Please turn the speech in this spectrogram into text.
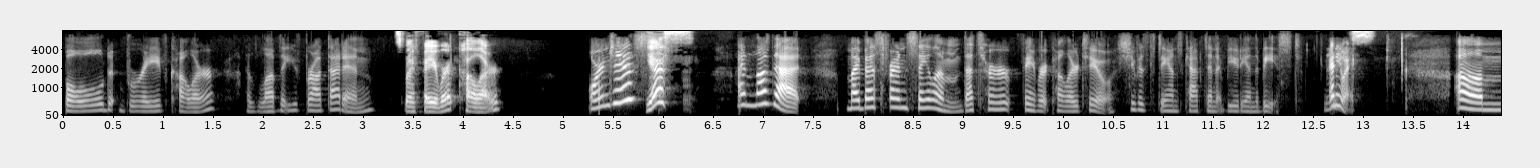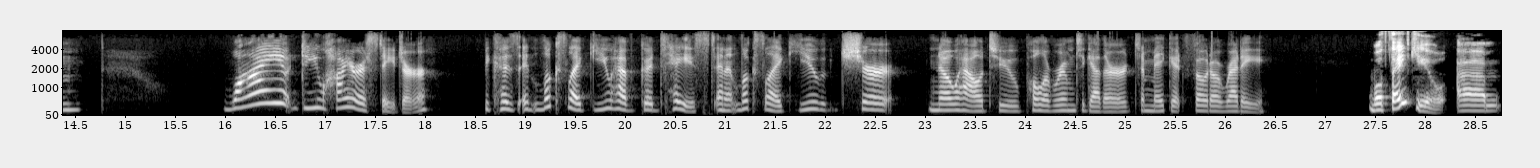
bold, brave color. I love that you've brought that in. It's my favorite color. Oranges? Yes. I love that. My best friend Salem, that's her favorite color too. She was the dance captain at Beauty and the Beast. Anyway, um, why do you hire a stager? Because it looks like you have good taste and it looks like you sure know how to pull a room together to make it photo ready. Well, thank you. Um,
